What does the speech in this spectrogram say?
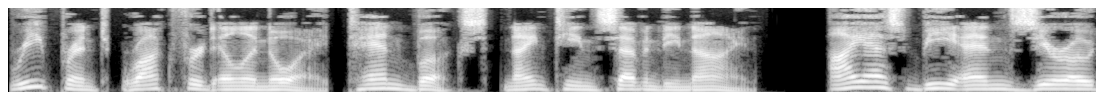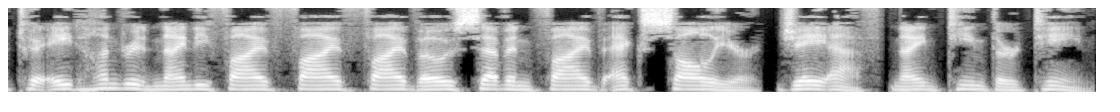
Reprint, Rockford, Illinois, Tan Books, 1979. ISBN 0-895-55075-X Sollier, J. F. 1913.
